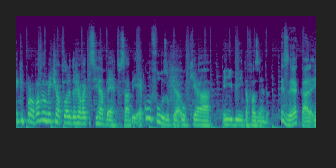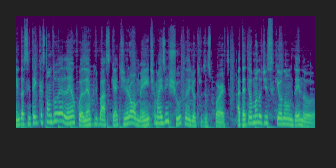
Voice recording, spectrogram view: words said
em que provavelmente a Flórida já vai ter se reaberto, sabe? É confuso o que a, o que a NBA tá fazendo. Pois é, cara. Ainda assim tem questão do elenco. O elenco de basquete geralmente é mais enxuto, né, de outros esportes. Até tem uma notícia que eu não dei no,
